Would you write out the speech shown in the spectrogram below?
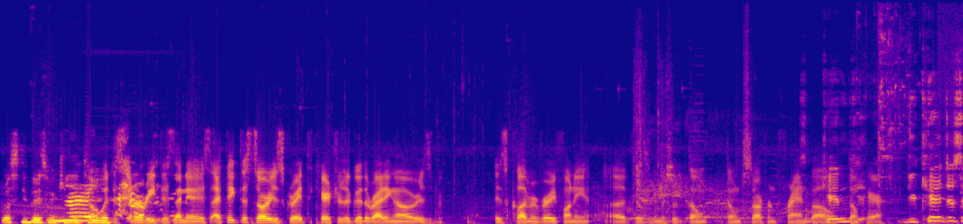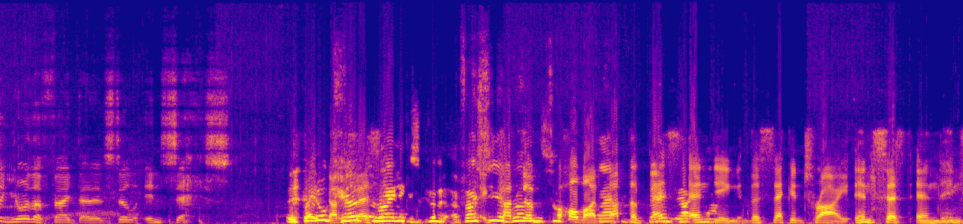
Rusty basement key. No. No one's gonna read this anyways. I think the story is great, the characters are good, the writing however is is clever, very funny. Uh, feels like so don't don't start from Fran Bow. Can- Don't care. You can't just ignore the fact that it's still incest. I don't Got care the if the writing is good. If I see It a brother the, with hold on, slap, got the I'm best not ending the second try, incest ending.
